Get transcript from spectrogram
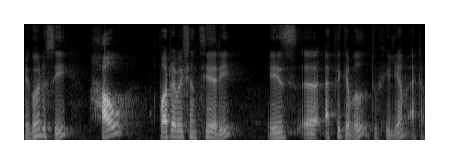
we are going to see how perturbation theory is uh, applicable to helium atom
